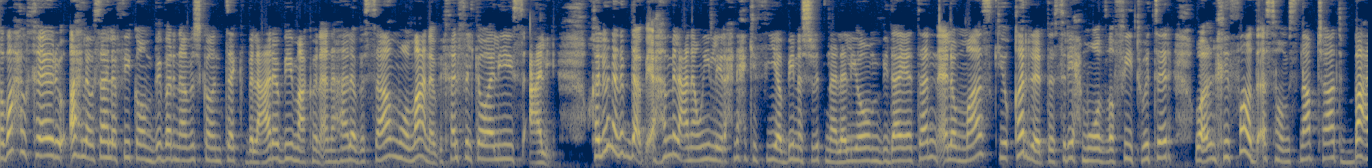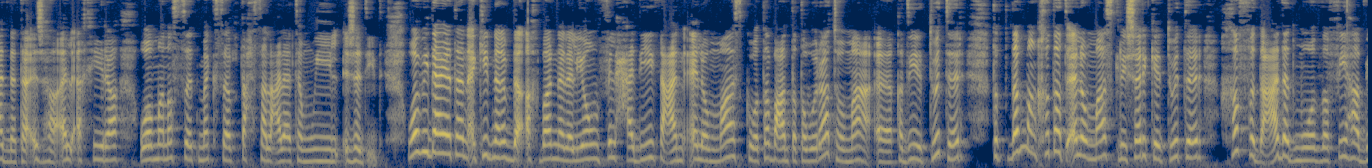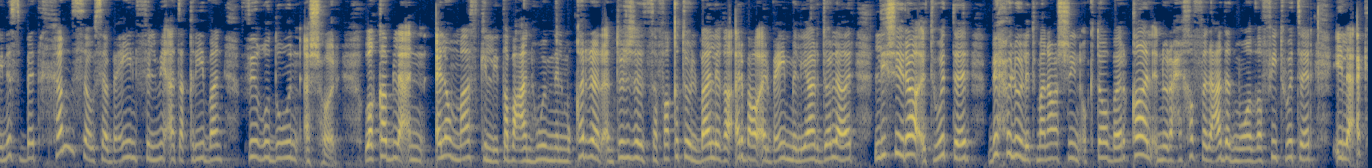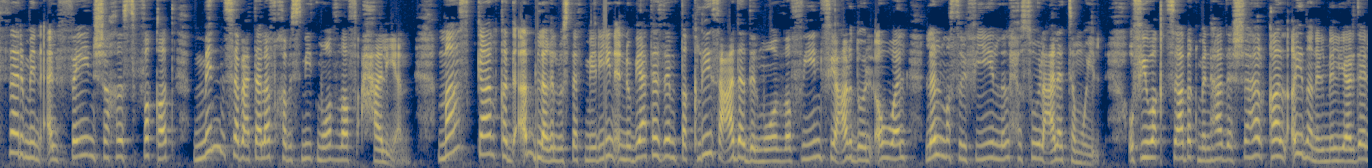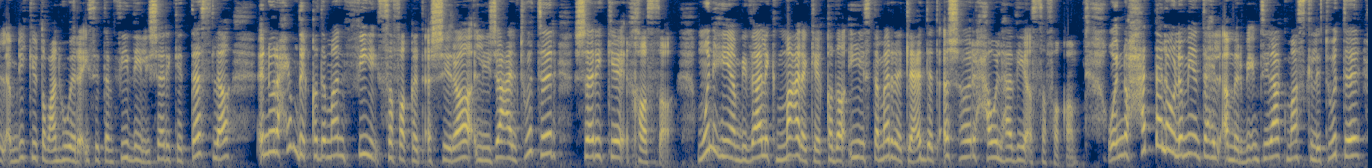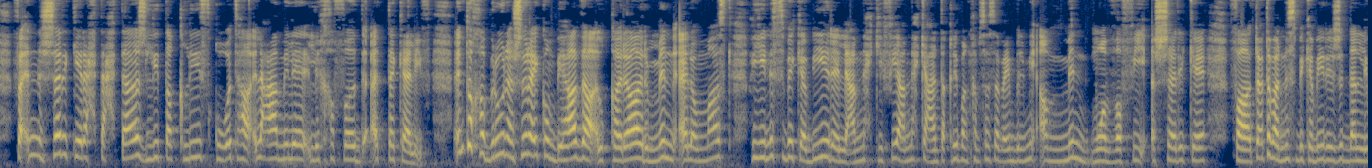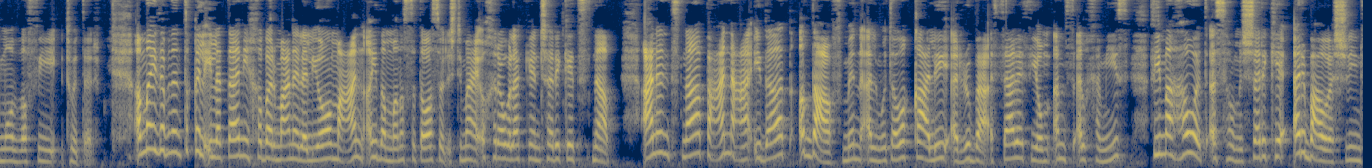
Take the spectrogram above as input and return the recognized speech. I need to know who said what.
Speaker 1: صباح الخير وأهلا وسهلا فيكم ببرنامجكم تك بالعربي. معكم أنا هالة بسام ومعنا بخلف الكواليس علي. خلونا نبدأ بأهم العناوين اللي رح نحكي فيها بنشرتنا لليوم. بداية إيلون ماسك يقرر تسريح موظفي تويتر وانخفاض أسهم سناب شات بعد نتائجها الأخيرة ومنصة مكسب تحصل على تمويل جديد. وبداية أكيد نبدأ أخبارنا لليوم في الحديث عن إيلون ماسك. وطبعا تطوراته مع آه، قضية تويتر تتضمن خطط إيلون ماسك لشركة تويتر خفض عدد موظفيها بنسبة 75% تقريبا في غضون أشهر. وقبل أن إيلون ماسك اللي طبعا هو من المقرر أن تنجز صفقته البالغة 44 مليار دولار لشراء تويتر بحلول 28 أكتوبر قال أنه رح يخفض عدد موظفي تويتر إلى أكثر من 2000 شخص فقط من 7500 موظف حاليا. ماسك كان قد أبلغ المستثمرين أنه بيعتزم تقليص عدد الموظفين في عرضه الأول للمصرفيين للحصول على التمويل. وفي وقت سابق من هذا الشهر قال أيضا الملياردير الأمريكي وطبعا هو الرئيس التنفيذي لشركة تسلا إنه رح يمضي قدما في صفقة الشراء لجعل تويتر شركة خاصة. منهيا بذلك معركة قضائية استمرت لعدة أشهر حول هذه الصفقة. وإنه حتى لو لم ينتهي الأمر بامتلاك ماسك لتويتر فإن الشركة رح تحتاج لتقليص قوتها العاملة لخفض التكاليف. أنتم خبرونا شو رأيكم بهذا القرار من إيلون ماسك؟ هي نسبة كبيرة اللي عم نحكي فيها عم نحكي عن تقريبا 75% من موظفي الشركة فتعتبر نسبة كبيرة جدا لموظفي تويتر. أما إذا بدنا ننتقل إلى ثاني خبر معنا لليوم عن أيضا منصة تواصل اجتماعي أخرى ولكن شركة سناب. أعلنت سناب عن عائدات أضعف من المتوقع للربع الثالث يوم أمس الخميس فيما هوت أسهم الشركة 24%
